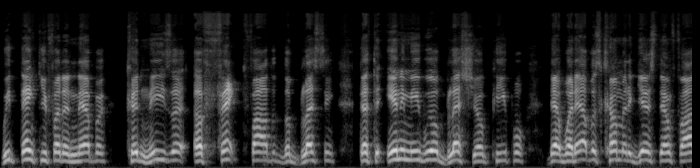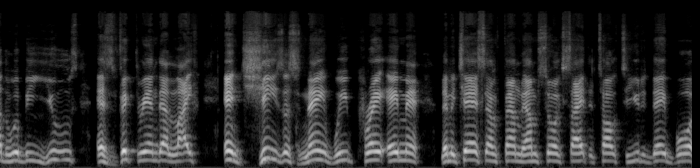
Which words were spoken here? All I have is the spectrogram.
We thank you for the Nebuchadnezzar affect, Father, the blessing that the enemy will bless your people that whatever's coming against them, Father, will be used as victory in their life. In Jesus' name, we pray. Amen. Let me tell you something, family. I'm so excited to talk to you today, boy.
